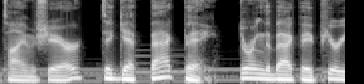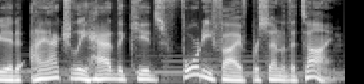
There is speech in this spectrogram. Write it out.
timeshare to get back pay. During the back pay period, I actually had the kids 45% of the time.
